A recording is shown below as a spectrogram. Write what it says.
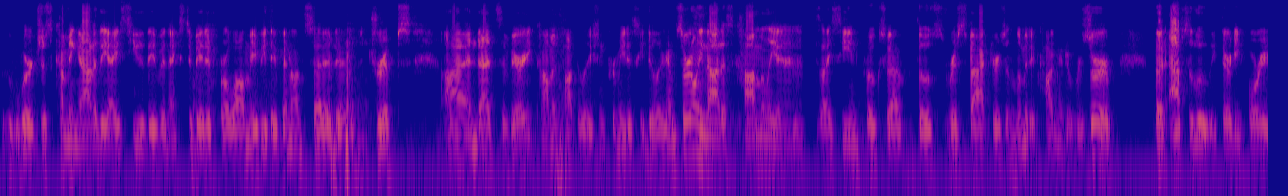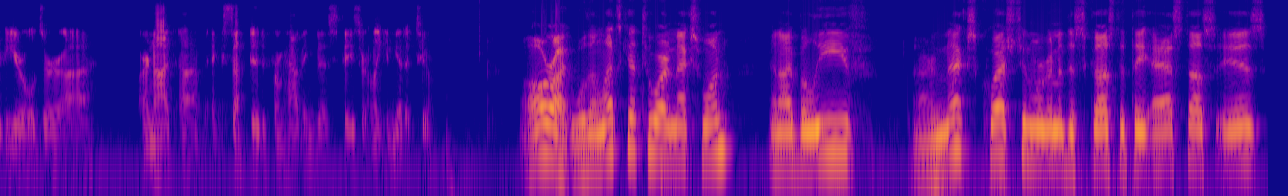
who are just coming out of the ICU. They've been extubated for a while. Maybe they've been on sedative drips. Uh, and that's a very common population for me to see delirium. Certainly not as commonly as I see in folks who have those risk factors and limited cognitive reserve, but absolutely, 30, 40 year olds are uh, are not uh, accepted from having this, they certainly can get it too. All right. Well, then let's get to our next one. And I believe our next question we're going to discuss that they asked us is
